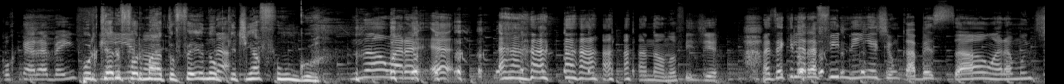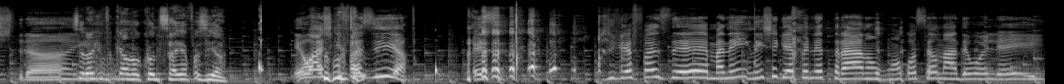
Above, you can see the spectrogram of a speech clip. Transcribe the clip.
Porque era bem Porque era o formato feio, não, Não. porque tinha fungo. Não, era. é- não, não fedia. Mas é que ele era fininho, tinha um cabeção, era muito estranho. Será que ficava quando saía, fazia? Eu acho que fazia. Esse- Devia fazer, mas nem, nem cheguei a penetrar, não, não aconteceu nada. Eu olhei.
